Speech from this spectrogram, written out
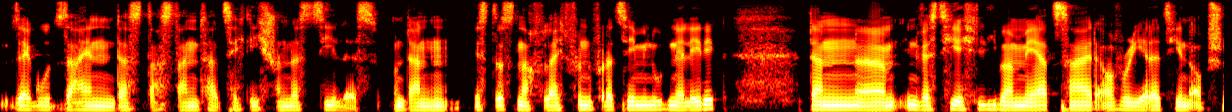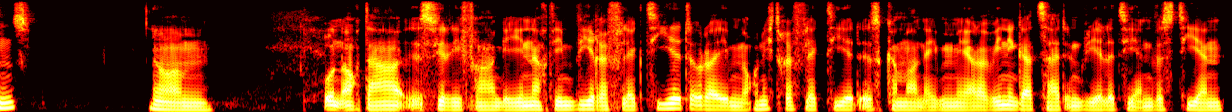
sehr gut sein, dass das dann tatsächlich schon das Ziel ist. Und dann ist das nach vielleicht fünf oder zehn Minuten erledigt. Dann äh, investiere ich lieber mehr Zeit auf Reality und Options. Ähm, und auch da ist wieder die Frage, je nachdem, wie reflektiert oder eben noch nicht reflektiert ist, kann man eben mehr oder weniger Zeit in Reality investieren.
